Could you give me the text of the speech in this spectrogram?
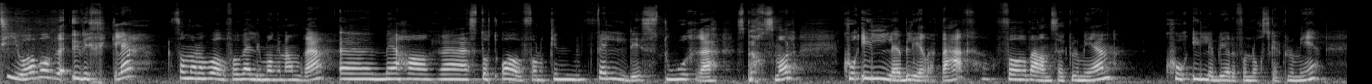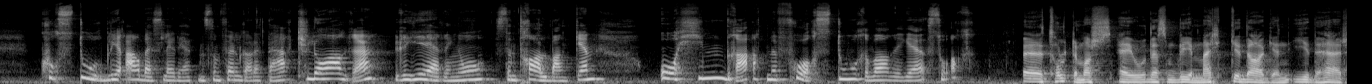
Tida har vært uvirkelig som man har vært for veldig mange andre. Eh, vi har eh, stått overfor noen veldig store spørsmål. Hvor ille blir dette her for verdensøkonomien? Hvor ille blir det for norsk økonomi? Hvor stor blir arbeidsledigheten som følge av dette? her? Klarer regjeringa, sentralbanken, å hindre at vi får store, varige sår? 12. Eh, mars er jo det som blir merkedagen i det her.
